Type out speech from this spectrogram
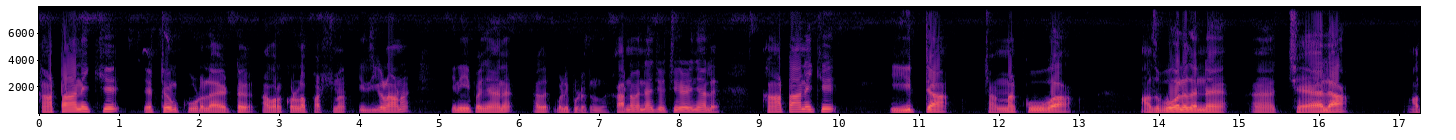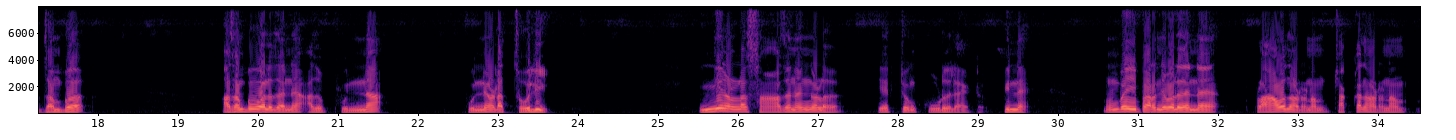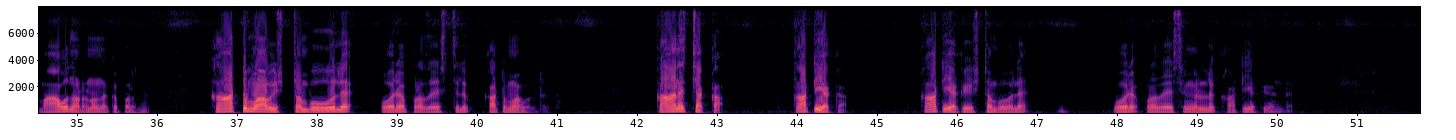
കാട്ടാനയ്ക്ക് ഏറ്റവും കൂടുതലായിട്ട് അവർക്കുള്ള ഭക്ഷണ രീതികളാണ് ഇനിയിപ്പോൾ ഞാൻ അത് വെളിപ്പെടുത്തുന്നത്. കാരണം എന്നാ ചോദിച്ചു കഴിഞ്ഞാൽ കാട്ടാനയ്ക്ക് ഈറ്റ ചണ്ണക്കൂവ അതുപോലെ തന്നെ ചേല അതമ്പ് അതമ്പ് പോലെ തന്നെ അത് പുന്ന പുന്നയുടെ തൊലി ഇങ്ങനെയുള്ള സാധനങ്ങൾ ഏറ്റവും കൂടുതലായിട്ട്. പിന്നെ മുമ്പ് ഈ പറഞ്ഞ പോലെ തന്നെ പ്ലാവ് നടണം ചക്ക നടണം മാവ് നടണം എന്നൊക്കെ പറഞ്ഞു. കാട്ടുമാവ് ഇഷ്ടംപോലെ ഓരോ പ്രദേശത്തിലും കാട്ടുമാവുണ്ട്. കാനച്ചക്ക കാട്ടിയക്ക കാട്ടിയക്ക ഇഷ്ടംപോലെ ഓരോ പ്രദേശങ്ങളിൽ കാട്ടിയക്കയുണ്ട്.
